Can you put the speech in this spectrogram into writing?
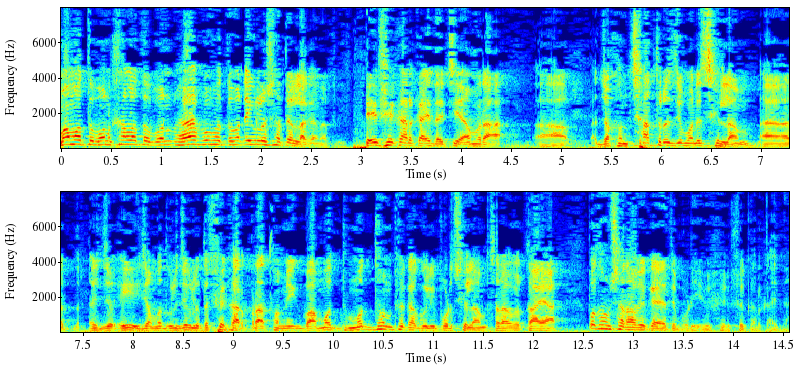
মামাতো বোন, খালাতো বোন হ্যাঁ বোন, এগুলোর সাথে লাগান আপনি। এই ফেকার কায়দাটি আমরা যখন ছাত্র জীবনে ছিলাম এই জামাতগুলি যেগুলোতে ফেকার, প্রাথমিক বা মধ্য- মধ্যম ফেকাগুলি পড়ছিলাম সারাবে কায়া, প্রথম সারাবে কায়াতে পড়ি ফেকার কায়দা।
